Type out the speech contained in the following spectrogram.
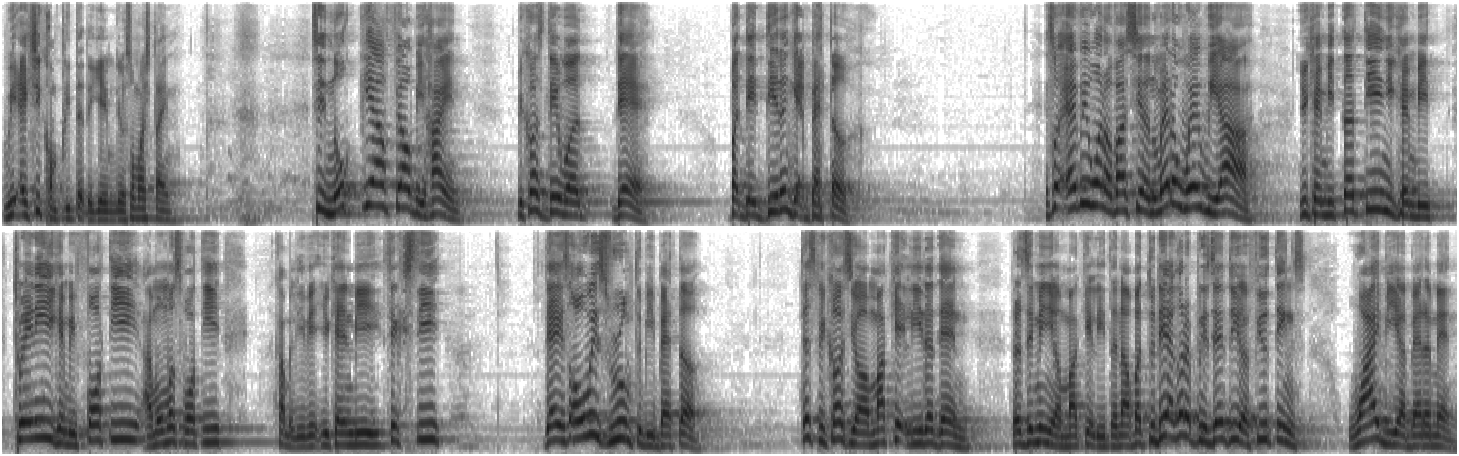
We actually completed the game. There was so much time. See, Nokia fell behind because they were there, but they didn't get better. And so every one of us here, no matter where we are, you can be 13, you can be 20, you can be 40. I'm almost 40. Can't believe it. You can be 60. There is always room to be better. Just because you're a market leader then doesn't mean you're a market leader now. But today I'm going to present to you a few things. Why be a better man?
